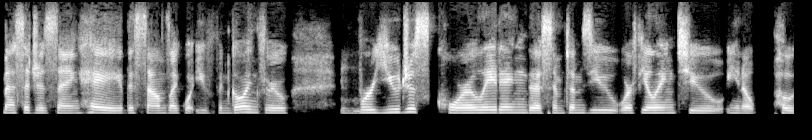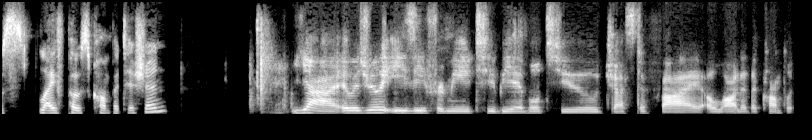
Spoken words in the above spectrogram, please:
messages saying hey this sounds like what you've been going through mm-hmm. were you just correlating the symptoms you were feeling to you know post life post competition yeah it was really easy for me to be able to justify a lot of the compl-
